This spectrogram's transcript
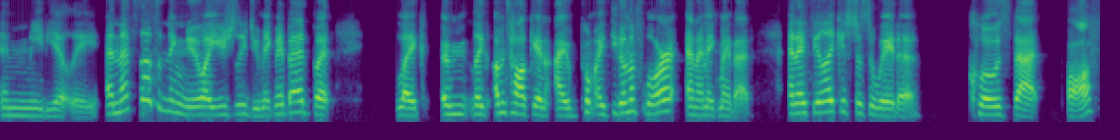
immediately. And that's not something new. I usually do make my bed, but like, um, like I'm talking, I put my feet on the floor and I make my bed. And I feel like it's just a way to close that off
